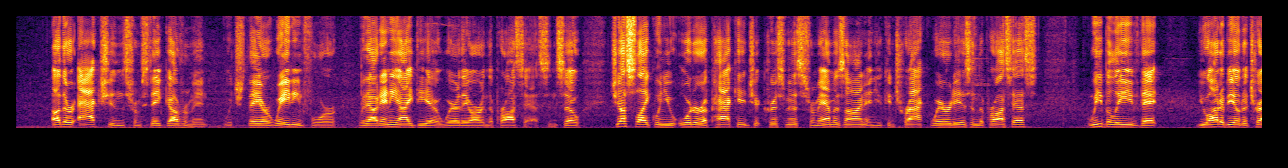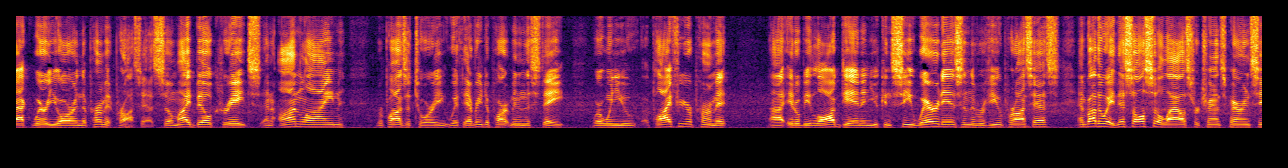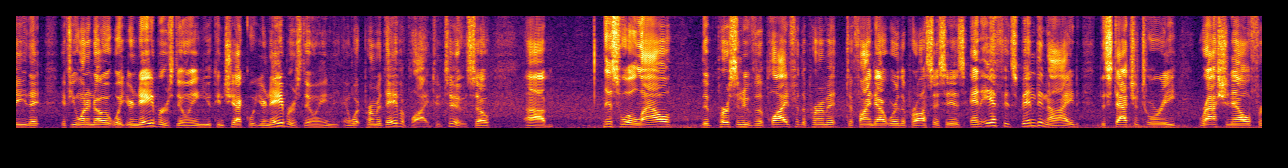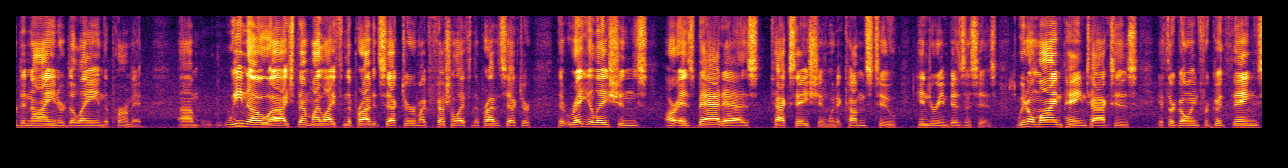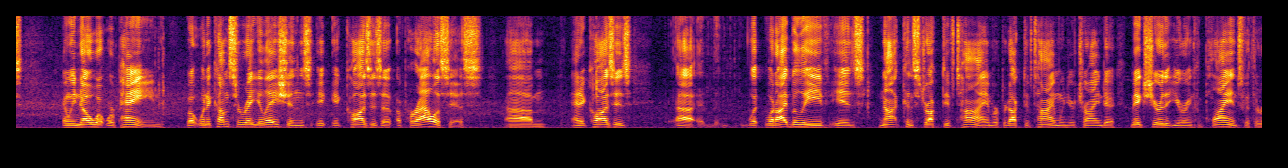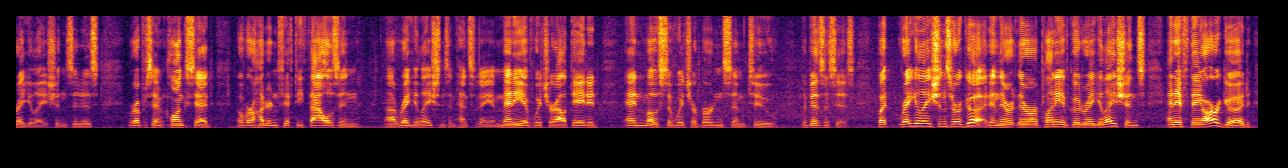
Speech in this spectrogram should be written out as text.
other actions from state government, which they are waiting for without any idea where they are in the process. And so, just like when you order a package at Christmas from Amazon and you can track where it is in the process, we believe that you ought to be able to track where you are in the permit process. So, my bill creates an online repository with every department in the state where when you apply for your permit, uh, it'll be logged in and you can see where it is in the review process. And by the way, this also allows for transparency that if you want to know what your neighbor's doing, you can check what your neighbor's doing and what permit they've applied to too. So um, this will allow the person who's applied for the permit to find out where the process is. And if it's been denied, the statutory rationale for denying or delaying the permit. Um, we know, uh, I spent my life in the private sector, my professional life in the private sector, that regulations are as bad as taxation when it comes to hindering businesses. We don't mind paying taxes if they're going for good things and we know what we're paying, but when it comes to regulations, it, it causes a, a paralysis um, and it causes uh, what, what I believe is not constructive time or productive time when you're trying to make sure that you're in compliance with the regulations. And as Representative Klunk said, over 150,000 uh, regulations in Pennsylvania, many of which are outdated and most of which are burdensome to the businesses. But regulations are good, and there, there are plenty of good regulations. And if they are good,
